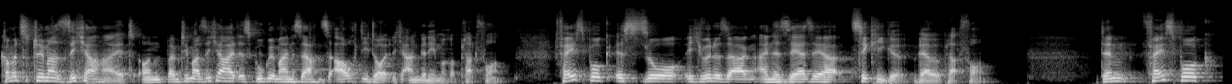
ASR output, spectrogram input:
Kommen wir zum Thema Sicherheit. Und beim Thema Sicherheit ist Google meines Erachtens auch die deutlich angenehmere Plattform. Facebook ist so, ich würde sagen, eine sehr, sehr zickige Werbeplattform. Denn Facebook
